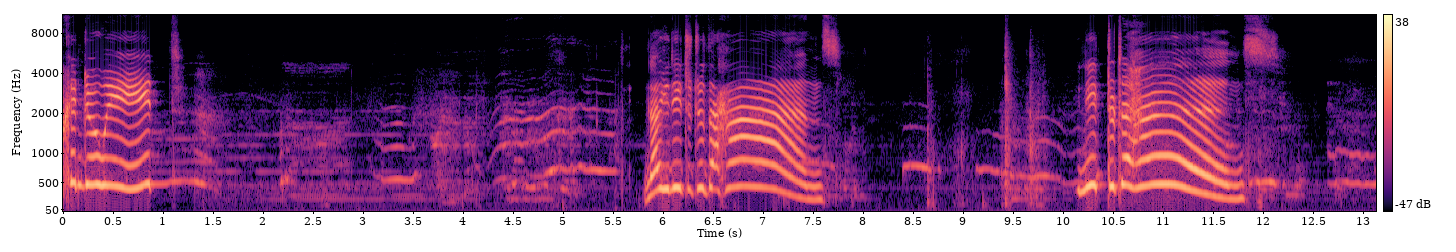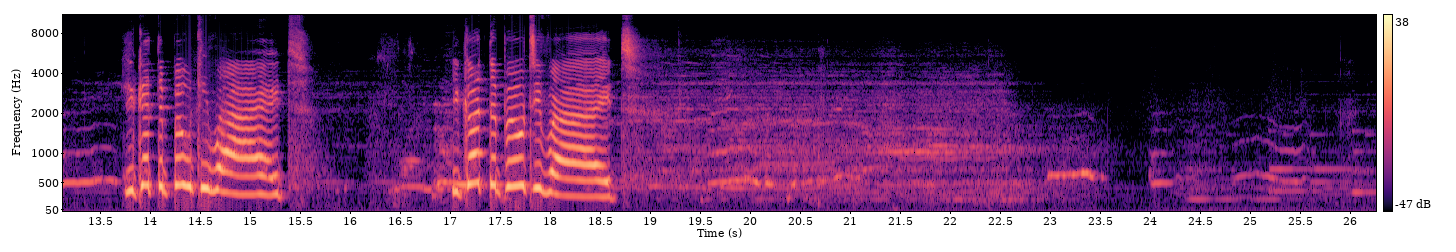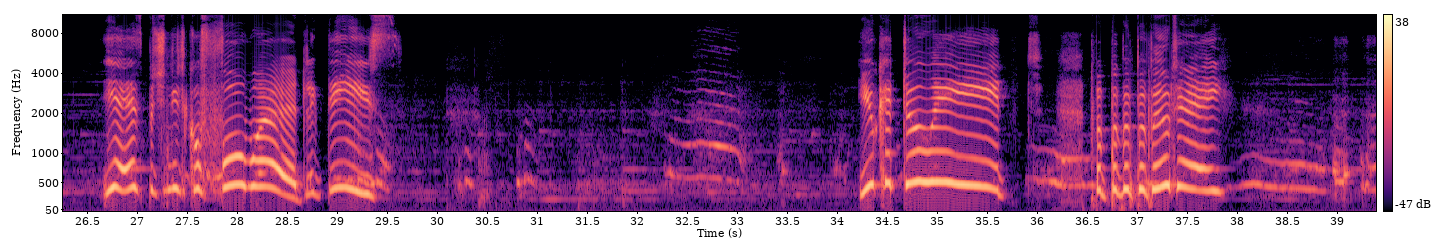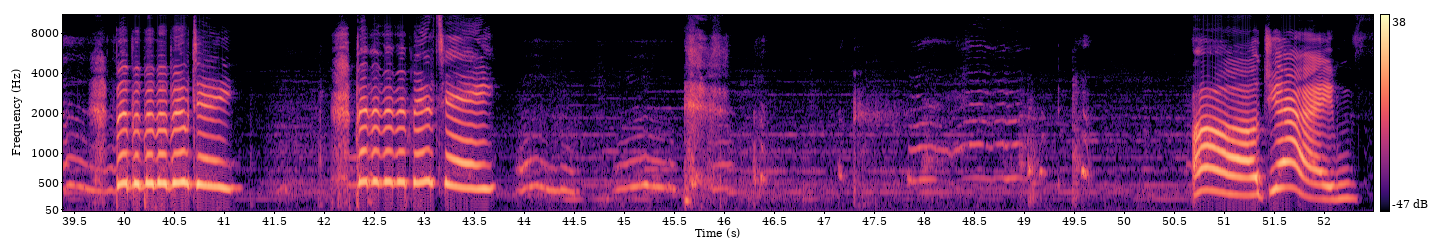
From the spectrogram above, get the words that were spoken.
can do it. Now you need to do the hands. You need to do the hands. You get the booty right. You got the booty right. Yes, but you need to go forward like this. You can do it. B-b-b-booty. B-b-b-booty. B-b-b-booty. Oh, James.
